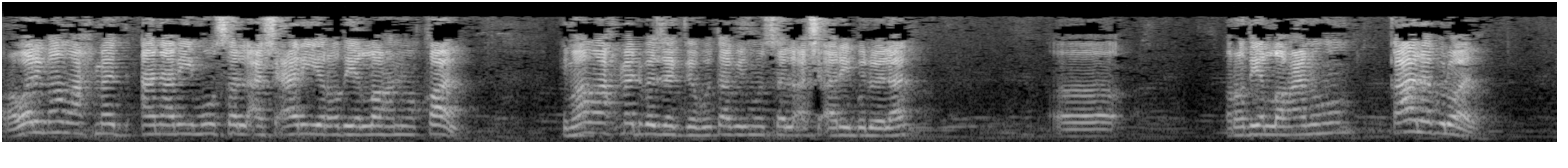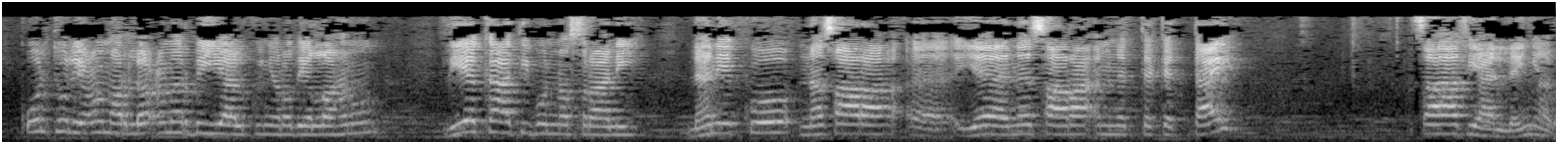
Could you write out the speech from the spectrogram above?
روى الإمام أحمد عن أبي موسى الأشعري رضي الله عنه قال إمام أحمد بزقبت أبي موسى الأشعري بلولال آه رضي الله عنه قال بلوال قلت لعمر لعمر بيالكني رضي الله عنه لي كاتب النصراني ለእኔ እኮ ነሳራ የነሳራ እምነት ተከታይ ጸሐፊ አለኝ አሉ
